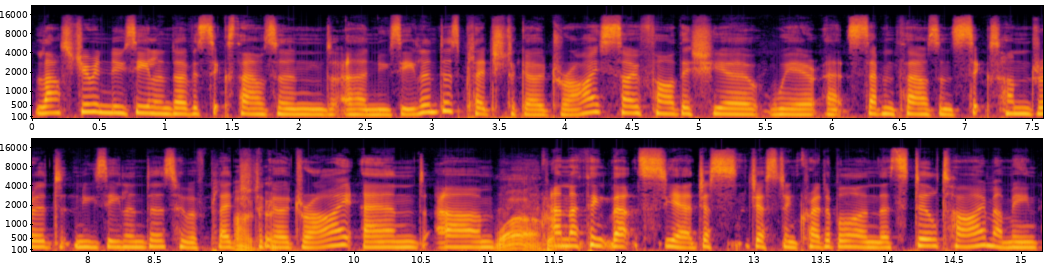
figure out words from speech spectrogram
Last year in New Zealand, over 6,000 uh, New Zealanders pledged to go dry. So far this year, we're at 7,600 New Zealanders who have pledged oh, to go dry. And um, wow. and I think that's yeah, just just incredible. And there's still time. I mean,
